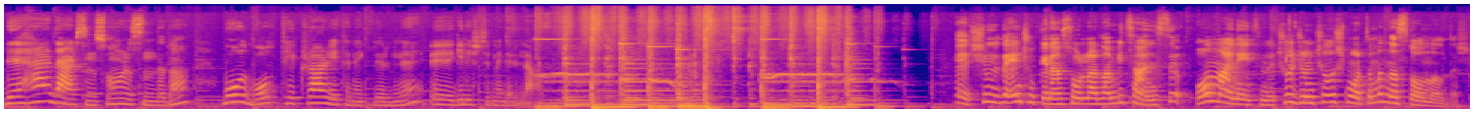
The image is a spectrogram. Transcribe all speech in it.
Ve her dersin sonrasında da bol bol tekrar yeteneklerini e, geliştirmeleri lazım. Evet şimdi de en çok gelen sorulardan bir tanesi online eğitimde çocuğun çalışma ortamı nasıl olmalıdır?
